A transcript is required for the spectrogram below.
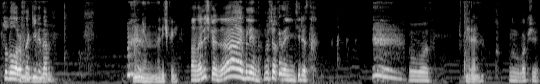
500 долларов на киви, да? Не, наличкой. А, наличка? Ай, блин, ну все тогда неинтересно. Вот. Реально. Ну, вообще.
